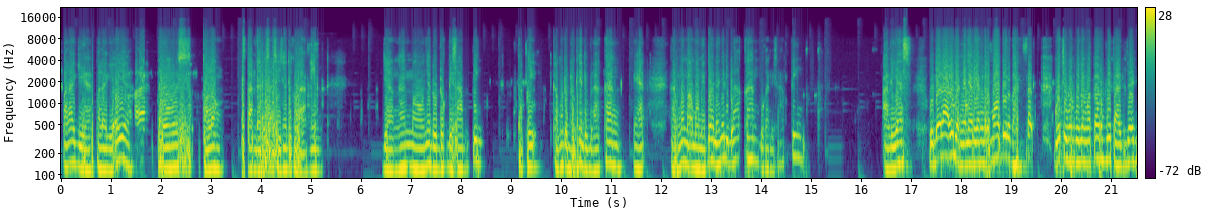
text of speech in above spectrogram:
apalagi ya? Apalagi oh iya. Terus tolong standarisasinya dikurangin. Jangan maunya duduk di samping tapi kamu duduknya di belakang ya. Karena makmum itu adanya di belakang bukan di samping. Alias udahlah lu jangan nyari yang bermobil bangsat. Gue cuma punya motor beat anjing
